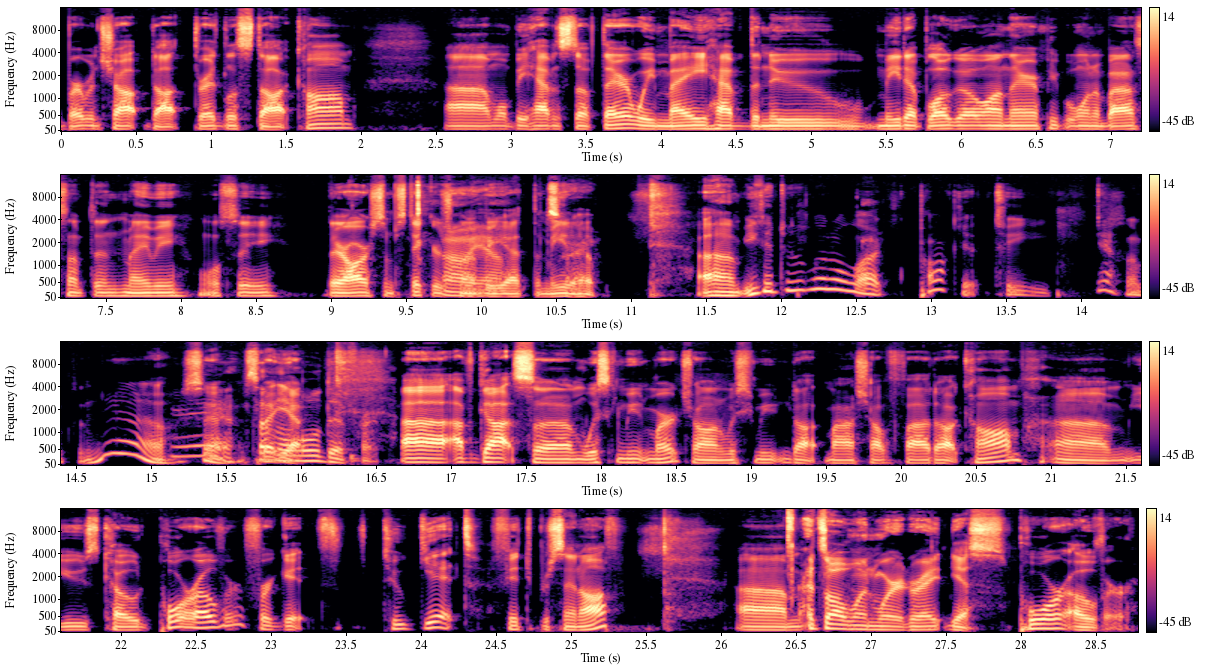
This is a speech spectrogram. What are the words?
bourbonshop.threadless.com. Um, we'll be having stuff there. We may have the new meetup logo on there. If people want to buy something, maybe we'll see. There are some stickers Oh, going to be at the meetup. Um, you could do a little like pocket tee, Yeah. something, yeah, Yeah, so- something yeah. a little different. Uh, I've got some Whiskey Mutant merch on whiskeymutant.myshopify.com. Um, use code pour over for get to get 50% off. Um, That's all one word, right? yes, pour over.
